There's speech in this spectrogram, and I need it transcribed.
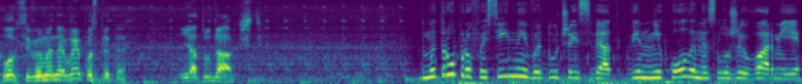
Хлопці, ви мене випустите? Я туди. Дмитро професійний ведучий свят. Він ніколи не служив в армії.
